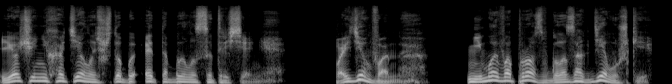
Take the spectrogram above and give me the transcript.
и очень не хотелось, чтобы это было сотрясение. «Пойдем в ванную». Не мой вопрос в глазах девушки,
